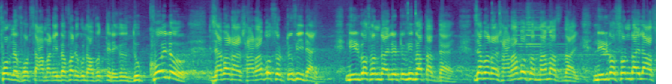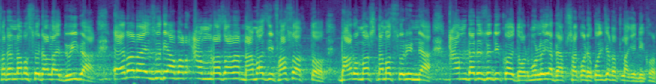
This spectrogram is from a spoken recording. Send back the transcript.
ফললে পড়ছে। আমার এই ব্যাপারে কোনো আপত্তি নেই, কিন্তু দুঃখ হইল যাবারা সারা বছর টুপি নাই, নির্বাচন ডাইলে টুপি মাতার দেয়। যাবারা সারা বছর নামাজ নাই, নির্বাচন ডাইলে আসরের নামাজ পড়ে ডালায় দুইবার। এবারে যদি আবার আমরা যারা নামাজি ফাঁস আক্ত বারো মাস নামাজ পড়ি না, আমরারে যদি কয় ধর্ম লইয়া ব্যবসা করে কলজাটাত লাগেনি কর।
